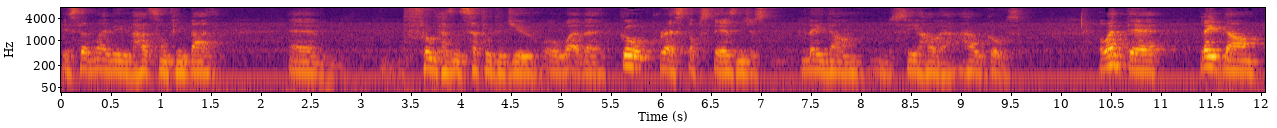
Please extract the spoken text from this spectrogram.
He said, maybe you've had something bad. Um, food hasn't settled with you or whatever. Go rest upstairs and just lay down and see how, how it goes. I went there, laid down.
